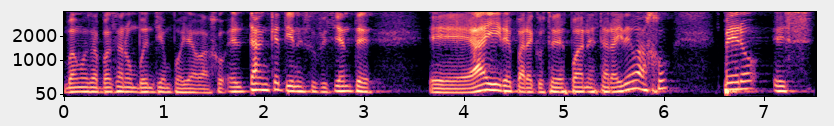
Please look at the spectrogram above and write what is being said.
Vamos a pasar un buen tiempo ahí abajo. El tanque tiene suficiente eh, aire para que ustedes puedan estar ahí debajo, pero es,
